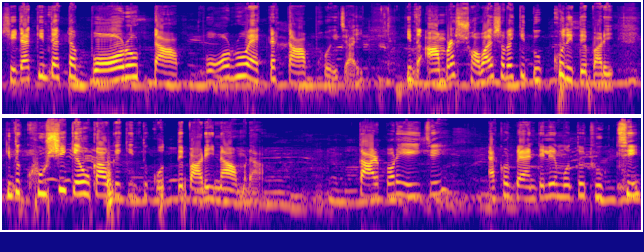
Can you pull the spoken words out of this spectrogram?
সেটা কিন্তু একটা বড় টাপ, বড় একটা টাপ হয়ে যায়। কিন্তু আমরা সবাই সবাইকে দুঃখ দিতে পারি, কিন্তু খুশি কেউ কাউকে কিন্তু করতে পারি না আমরা। তারপরে এই যে এখন প্যান্ডেলের মধ্যে ঠুকছি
